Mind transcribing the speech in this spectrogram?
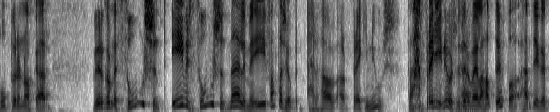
Hópurinn okkar. Við erum komið með þúsund, yfir þúsund meðlimi í fantasjópin Er það breaking news? Það er breygin news, við þurfum eiginlega að halda upp á það. Hendi eitthvað,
